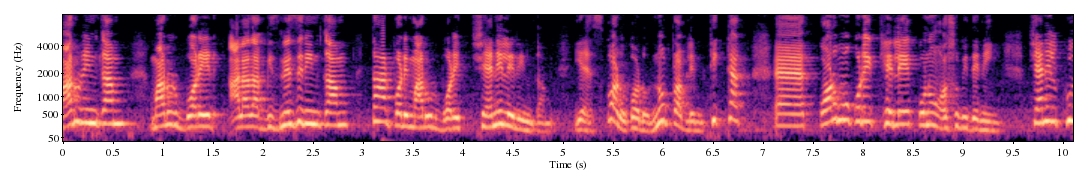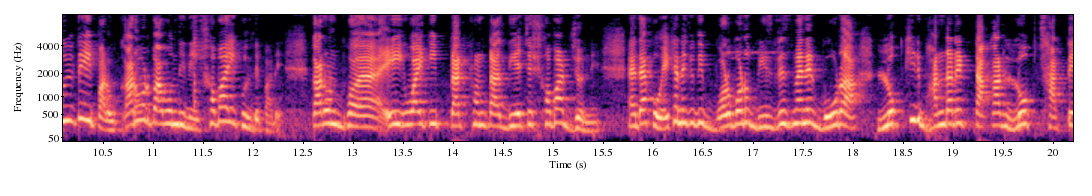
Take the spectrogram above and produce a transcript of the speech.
মারুর ইনকাম মারুর বরের আলাদা বিজনেসের ইনকাম তারপরে মারুর বরের চ্যানেলের ইনকাম ইয়েস করো করো নো প্রবলেম ঠিকঠাক কর্ম করে খেলে কোনো অসুবিধে নেই। চ্যানেল খুলতেই পারো, কারোর পাবন্দি নেই, সবাই খুলতে পারে। কারণ এই ওয়াইটি প্ল্যাটফর্মটা দিয়েছে সবার জন্যে। দেখো, এখানে যদি বড় বড় বিজনেসম্যানের বউরা লক্ষ্মীর ভাণ্ডারের টাকার লোভ ছাড়তে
